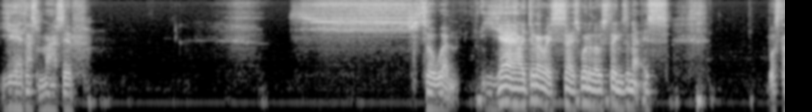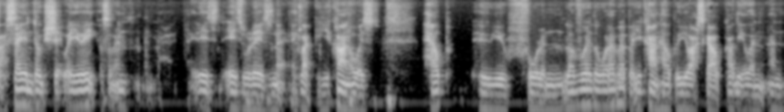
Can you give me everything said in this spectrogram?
yeah, that's massive. So, um, yeah, I don't know. It's it's one of those things, isn't it? It's what's that saying? Don't shit where you eat or something. It is what it is, isn't it? It's like you can't always help who you fall in love with or whatever, but you can't help who you ask out, can't you? And and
